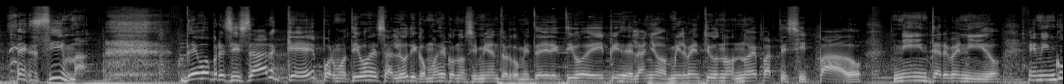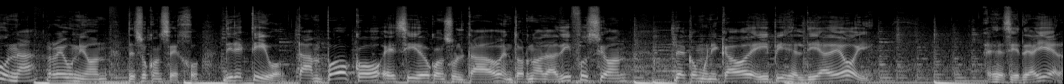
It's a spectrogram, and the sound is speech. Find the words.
encima. Debo precisar que, por motivos de salud y como es de conocimiento del Comité Directivo de IPIS del año 2021, no he participado ni intervenido en ninguna reunión de su consejo directivo. Tampoco he sido consultado en torno a la difusión del comunicado de IPIS del día de hoy es decir, de ayer,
